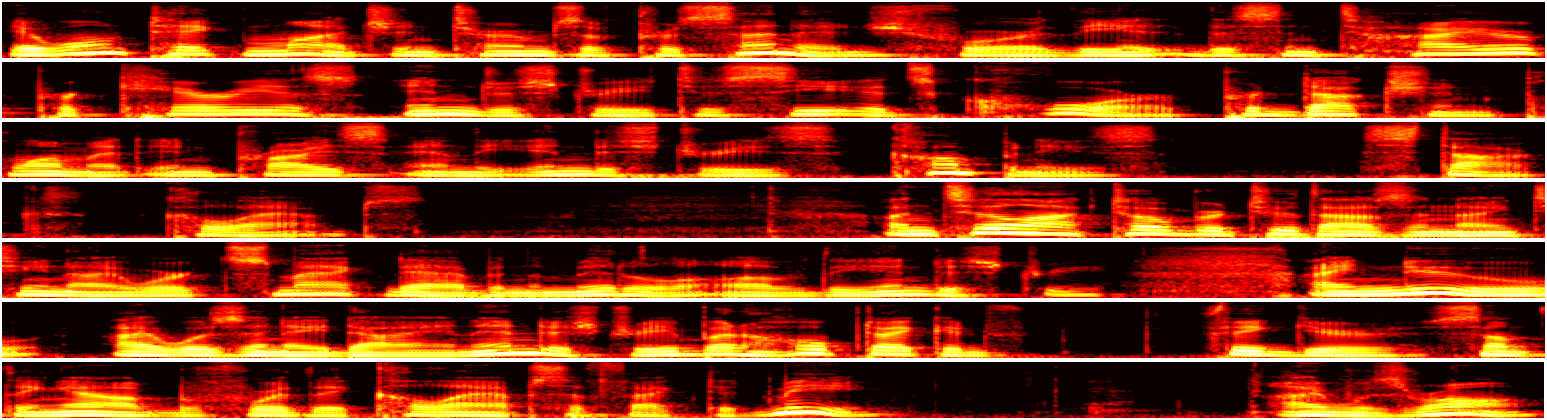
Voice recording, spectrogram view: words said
It won't take much in terms of percentage for the, this entire precarious industry to see its core production plummet in price and the industry's companies' stocks collapse. Until October 2019, I worked smack dab in the middle of the industry. I knew I was in a dying industry, but hoped I could figure something out before the collapse affected me. I was wrong.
